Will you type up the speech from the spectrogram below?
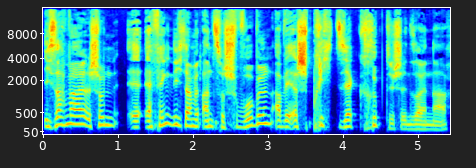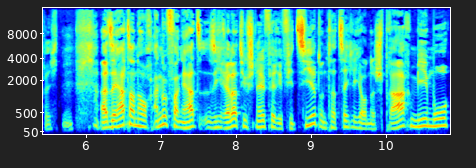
ich sag mal schon, er, fängt nicht damit an zu schwurbeln, aber er spricht sehr kryptisch in seinen Nachrichten. Also er hat dann auch angefangen, er hat sich relativ schnell verifiziert und tatsächlich auch eine Sprachmemo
